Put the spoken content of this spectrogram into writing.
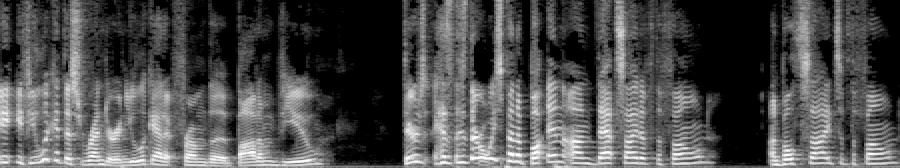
if you look at this render and you look at it from the bottom view, there's has has there always been a button on that side of the phone, on both sides of the phone?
